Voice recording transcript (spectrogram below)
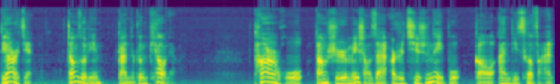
第二件，张作霖干得更漂亮。汤二虎当时没少在二十七师内部搞暗地策反。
